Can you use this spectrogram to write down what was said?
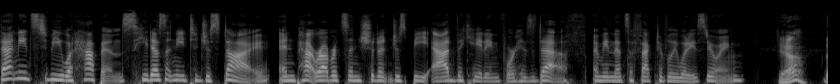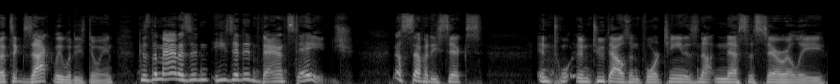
that needs to be what happens. He doesn't need to just die. And Pat Robertson shouldn't just be advocating for his death. I mean, that's effectively what he's doing. Yeah, that's exactly what he's doing because the man is in, he's at advanced age. Now, 76 in tw- in 2014 is not necessarily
